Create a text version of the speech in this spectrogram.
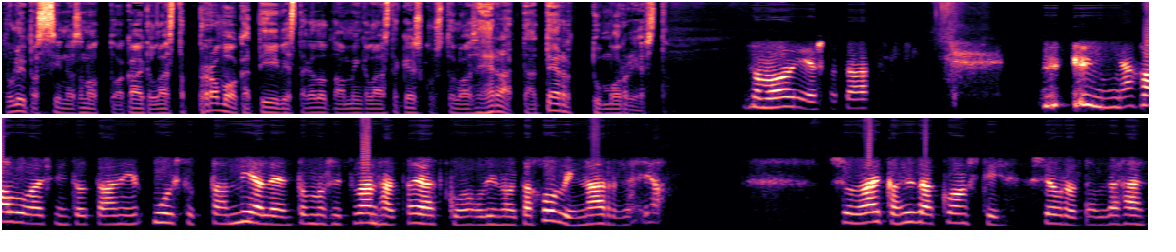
Tulipas siinä sanottua kaikenlaista provokatiivista. Katsotaan, minkälaista keskustelua se herättää. Terttu, morjesta. No morjesta taas. Minä haluaisin tota, niin, muistuttaa mieleen tuommoiset vanhat ajat, kun oli noita hovinarreja. Se oli aika hyvä konsti seurata vähän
